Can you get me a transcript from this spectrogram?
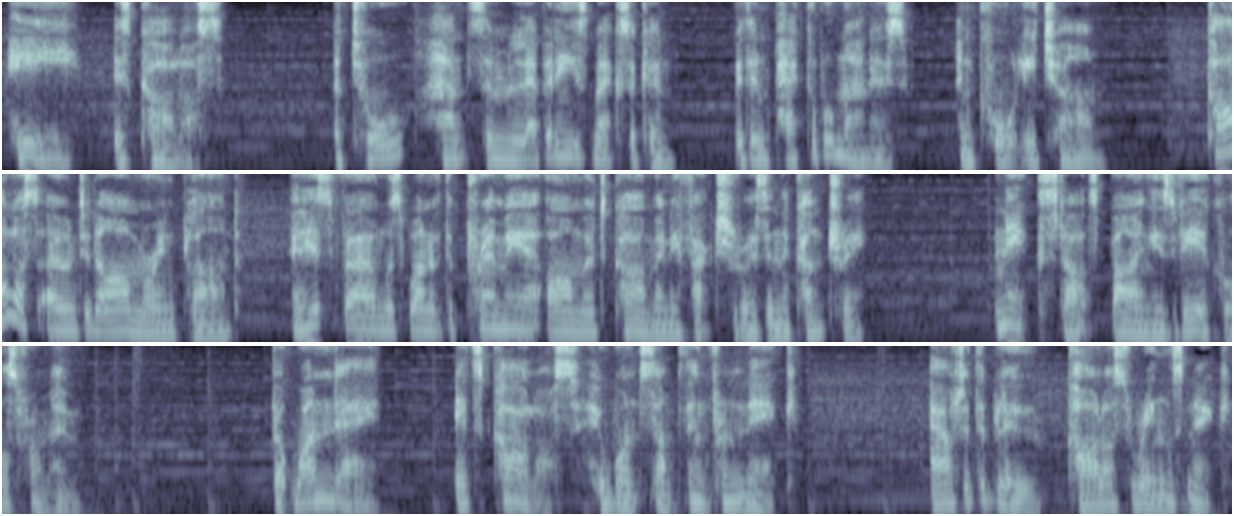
He is Carlos, a tall, handsome Lebanese Mexican with impeccable manners and courtly charm. Carlos owned an armoring plant, and his firm was one of the premier armored car manufacturers in the country. Nick starts buying his vehicles from him. But one day, it's Carlos who wants something from Nick. Out of the blue, Carlos rings Nick,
